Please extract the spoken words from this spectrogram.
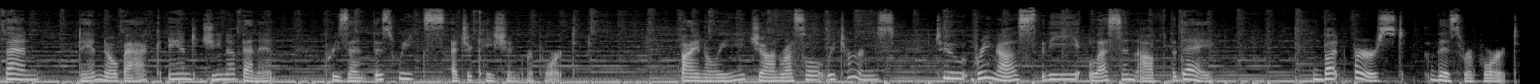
Then, Dan Novak and Gena Bennett present this week's education report. Finally, John Russell returns to bring us the lesson of the day. But first, this report.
